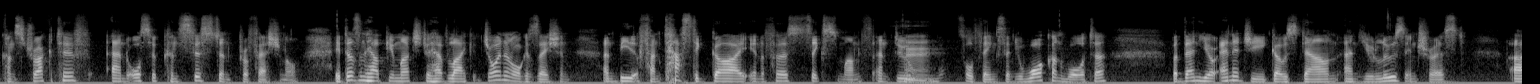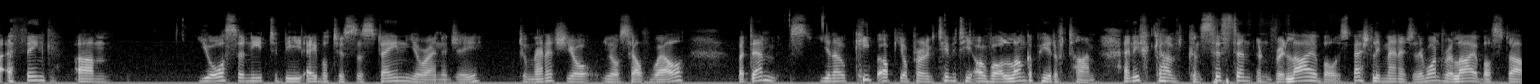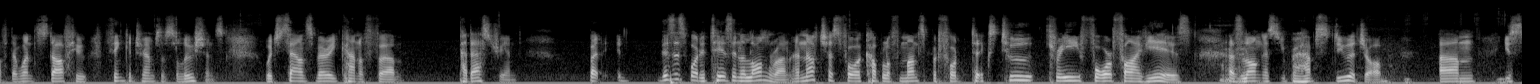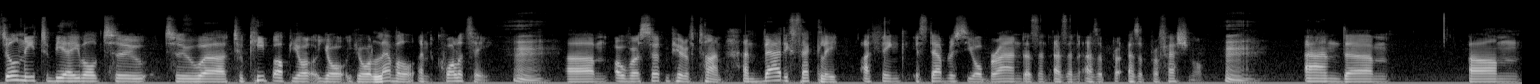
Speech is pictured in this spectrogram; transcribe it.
constructive and also consistent professional. It doesn't help you much to have like join an organization and be a fantastic guy in the first six months and do wonderful things and you walk on water, but then your energy goes down and you lose interest. Uh, I think um, you also need to be able to sustain your energy to manage your yourself well but then you know keep up your productivity over a longer period of time. And if you have consistent and reliable especially managers they want reliable staff. They want staff who think in terms of solutions which sounds very kind of um, pedestrian. But it, this is what it is in the long run, and not just for a couple of months, but for takes two, three, four, five years. As long as you perhaps do a job, um, you still need to be able to to uh, to keep up your, your, your level and quality um, over a certain period of time, and that exactly, I think, establishes your brand as an as an as a as a professional. And um, um,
